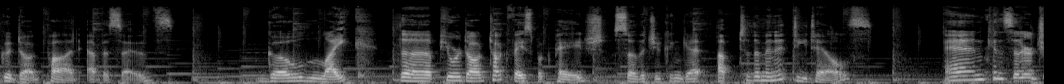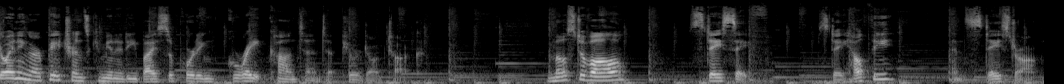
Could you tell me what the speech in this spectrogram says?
Good Dog Pod episodes. Go like the Pure Dog Talk Facebook page so that you can get up to the minute details and consider joining our patrons community by supporting great content at Pure Dog Talk. Most of all, stay safe, stay healthy, and stay strong.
